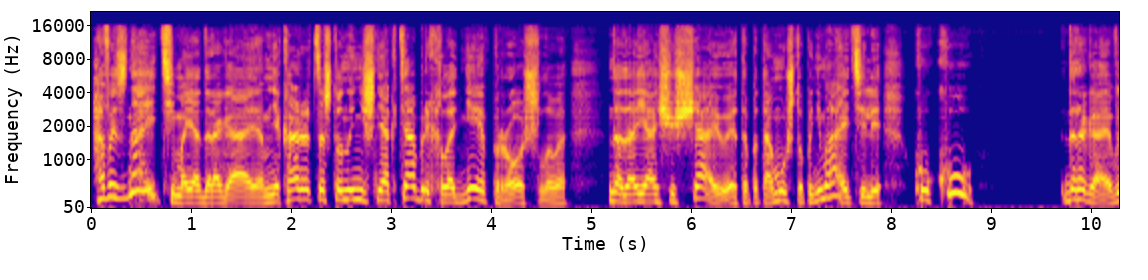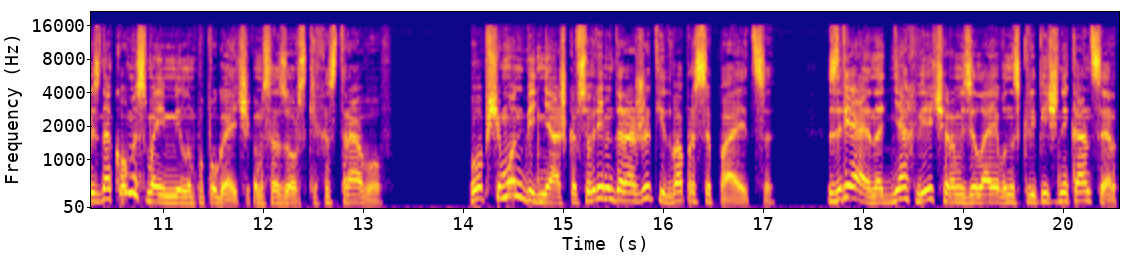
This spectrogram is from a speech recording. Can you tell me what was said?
«А вы знаете, моя дорогая, мне кажется, что нынешний октябрь холоднее прошлого. Да-да, я ощущаю это, потому что, понимаете ли, куку. -ку. Дорогая, вы знакомы с моим милым попугайчиком с Азорских островов? В общем, он, бедняжка, все время дорожит, едва просыпается. Зря я на днях вечером взяла его на скрипичный концерт.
